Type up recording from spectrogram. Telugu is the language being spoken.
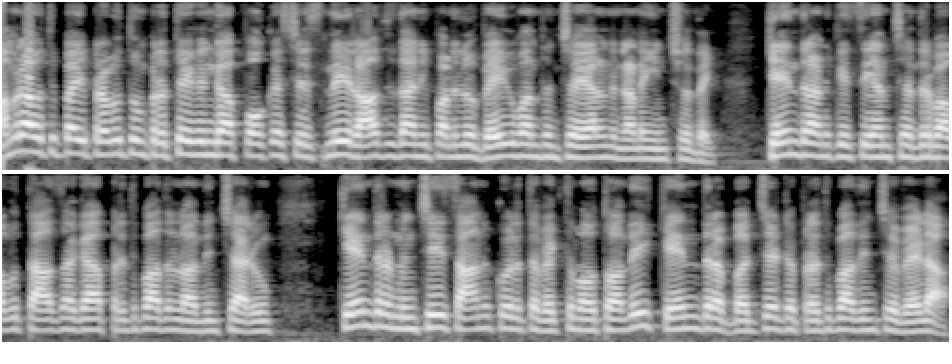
అమరావతిపై ప్రభుత్వం ప్రత్యేకంగా ఫోకస్ చేసింది. రాజధాని పనులు వేగవంతం చేయాలని నిర్ణయించింది. కేంద్రానికి సీఎం చంద్రబాబు తాజాగా ప్రతిపాదనలు అందించారు. కేంద్రం నుంచి సానుకూలత వ్యక్తమవుతోంది. కేంద్ర బడ్జెట్ ప్రతిపాదించే వేళ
